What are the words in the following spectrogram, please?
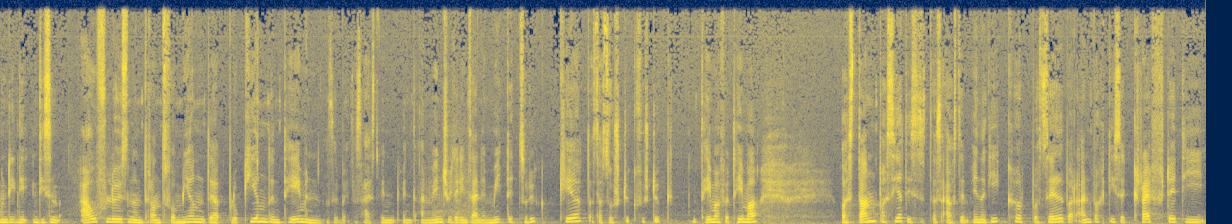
und in, diesem Auflösen und Transformieren der blockierenden Themen, also das heißt, wenn, wenn ein Mensch wieder in seine Mitte zurückkehrt, also so Stück für Stück, Thema für Thema, was dann passiert ist, dass aus dem Energiekörper selber einfach diese Kräfte, die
